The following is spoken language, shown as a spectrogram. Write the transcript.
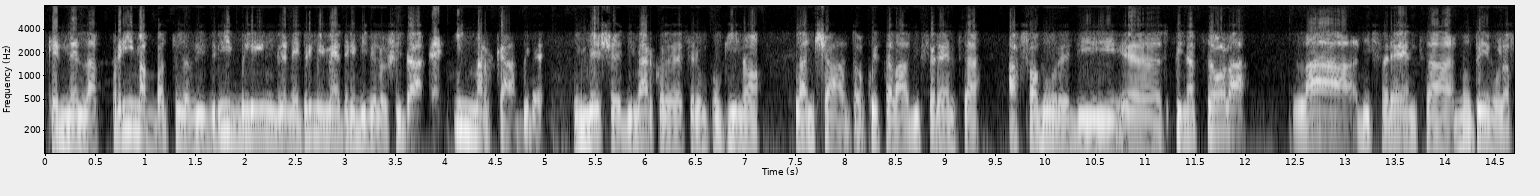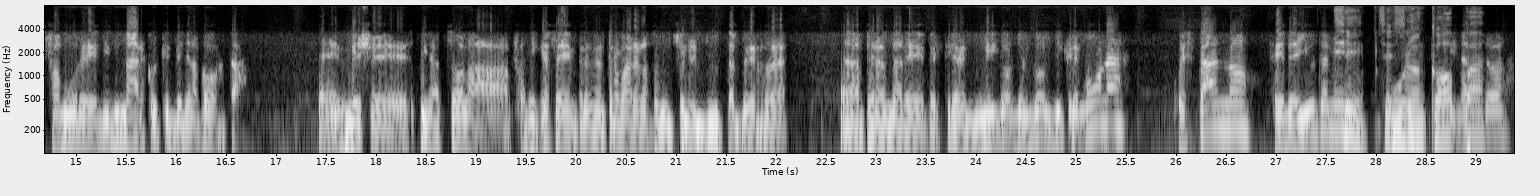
che nella prima battuta di dribbling, nei primi metri di velocità è immarcabile, invece Di Marco deve essere un pochino lanciato, questa è la differenza a favore di eh, Spinazzola, la differenza notevole a favore di Di Marco è che vede la porta. Eh, invece Spinazzola fatica sempre nel trovare la soluzione giusta per, eh, per andare per tirare. Mi ricordo il gol di Cremona quest'anno, Fede aiutami. Sì, sì, Uno sì. in Coppa.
